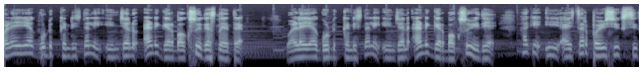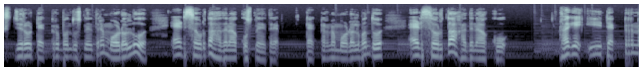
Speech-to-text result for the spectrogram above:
ಒಳ್ಳೆಯ ಗುಡ್ ಕಂಡೀಷನಲ್ಲಿ ಇಂಜನು ಆ್ಯಂಡ್ ಗೇರ್ ಬಾಕ್ಸು ಇದೆ ಸ್ನೇಹಿತರೆ. ಒಳ್ಳೆಯ ಗುಡ್ ಕಂಡೀಷನಲ್ಲಿ ಇಂಜನ್ ಆ್ಯಂಡ್ ಗೇರ್ ಬಾಕ್ಸು ಇದೆ. ಹಾಗೆ ಈ Eicher five six six zero tractor ಬಂದು ಸ್ನೇಹಿತರೆ ಮಾಡಲು ಎರಡು ಸಾವಿರದ ಹದಿನಾಲ್ಕು ಸ್ನೇಹಿತರೆ. ಟ್ಯಾಕ್ಟರ್ನ ಮಾಡಲ್ ಬಂದು ಎರಡು ಸಾವಿರದ ಹದಿನಾಲ್ಕು. ಹಾಗೆ ಈ ಟ್ಯಾಕ್ಟರ್ನ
